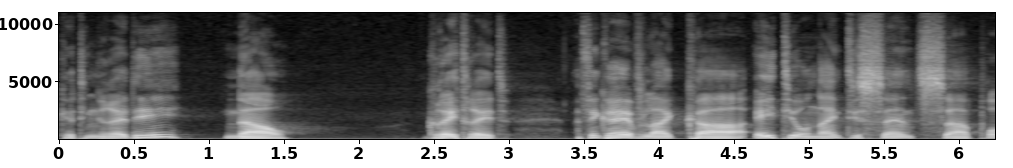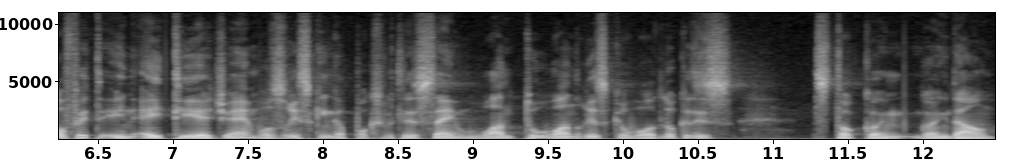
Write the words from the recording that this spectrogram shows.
Getting ready now. Great rate. I think I have like uh, 80 or 90 cents uh, profit in ATHM. Was risking approximately the same. One to one risk reward. Look at this stock going going down.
